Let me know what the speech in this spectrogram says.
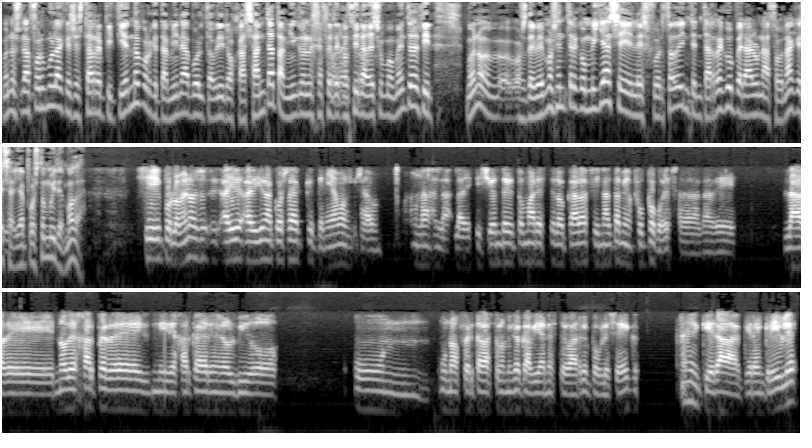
Bueno, es una fórmula que se está repitiendo porque también ha vuelto a abrir Hoja Santa, también con el jefe de cocina de su momento. Es decir, bueno, os debemos, entre comillas, el esfuerzo de intentar recuperar una zona que se había puesto muy de moda. Sí, por lo menos hay, hay una cosa que teníamos, o sea, una, la, la, decisión de tomar este local al final también fue un poco esa, la de la de no dejar perder ni dejar caer en el olvido un, una oferta gastronómica que había en este barrio, en Poblesec, que era, que era increíble.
